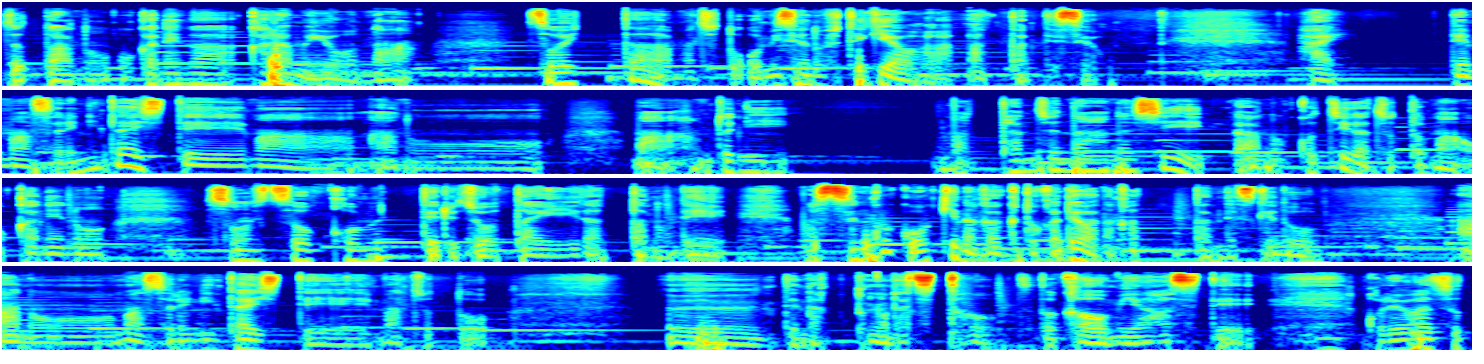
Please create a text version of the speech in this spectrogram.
ちょっとあのお金が絡むようなそういった、まあ、ちょっとお店の不手際があったんですよ。はい。でまあそれに対してまああのまあ本当にまあ、単純な話あのこっちがちょっとまあお金の損失を被ってる状態だったので、まあ、すんごく大きな額とかではなかったんですけどあのまあそれに対してまあちょっとって 友達とちょっと顔を見合わせてこれはちょっ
